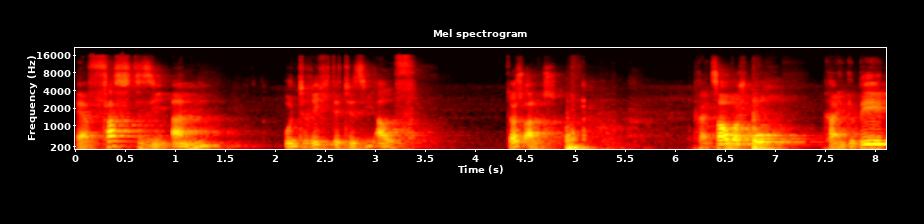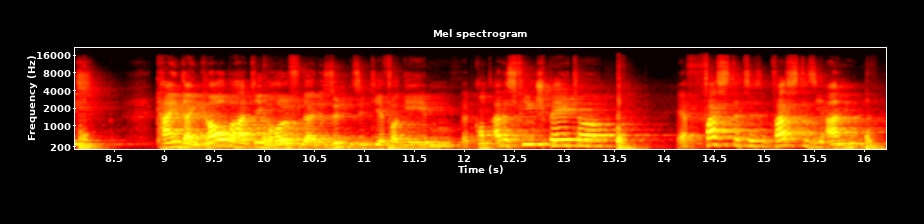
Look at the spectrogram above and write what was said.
Er fasste sie an und richtete sie auf. Das ist alles. Kein Zauberspruch, kein Gebet, kein Dein Glaube hat dir geholfen, deine Sünden sind dir vergeben. Das kommt alles viel später. Er fastete, fasste sie an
